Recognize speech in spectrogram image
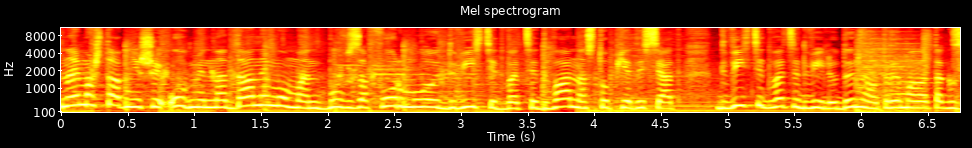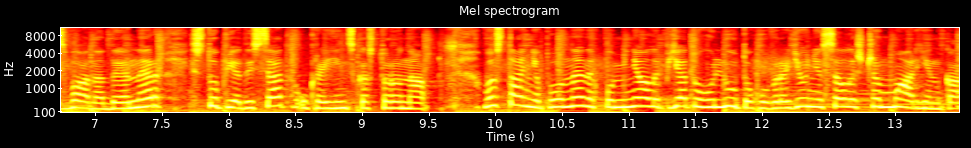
Наймасштабніший обмін на даний момент був за формулою 222 на 150. 222 людини отримала так звана ДНР, 150 – українська сторона. Востаннє полонених поміняли 5 лютого в районі селища Мар'їнка.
